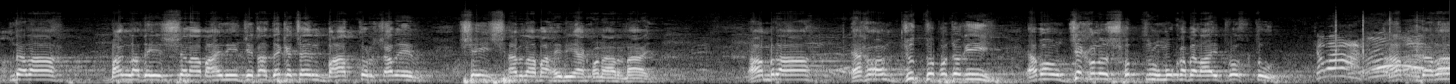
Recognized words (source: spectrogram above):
আপনারা বাংলাদেশ সেনাবাহিনী যেটা দেখেছেন বাহাত্তর সালের সেই সেনাবাহিনী এখন আর নাই। আমরা এখন যুদ্ধোপযোগী এবং যে কোনো শত্রু মোকাবেলায় প্রস্তুত। আপনারা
